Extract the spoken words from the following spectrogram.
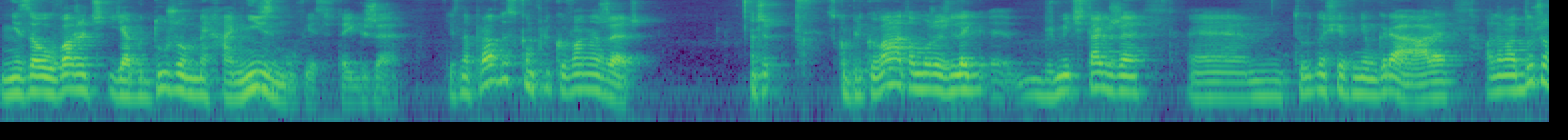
nie zauważyć, jak dużo mechanizmów jest w tej grze. Jest naprawdę skomplikowana rzecz. Znaczy, skomplikowana to może źle e, brzmieć tak, że em, trudno się w nią gra, ale ona ma dużo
